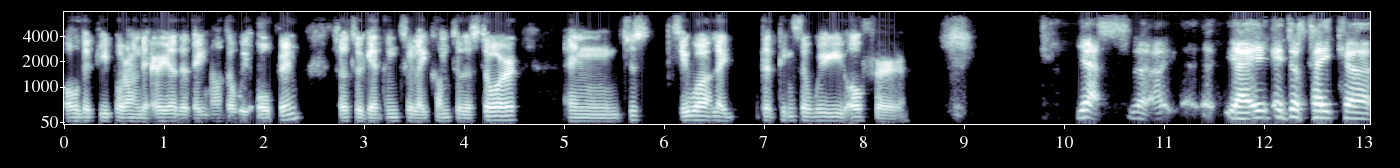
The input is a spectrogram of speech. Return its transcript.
all the people around the area that they know that we open. So to get them to like come to the store and just see what like the things that we offer. Yes uh, yeah it, it does take uh,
